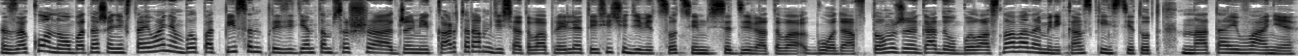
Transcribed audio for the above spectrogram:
Закон об отношениях с Тайванем был подписан президентом США Джимми Картером 10 апреля 1979 года. В том же году был основан Американский институт на Тайване,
